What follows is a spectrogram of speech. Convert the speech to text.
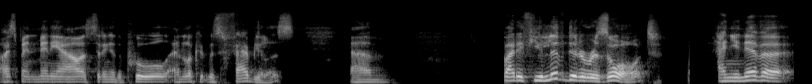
I, spent many hours sitting at the pool, and look, it was fabulous. Um, but if you lived at a resort and you never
